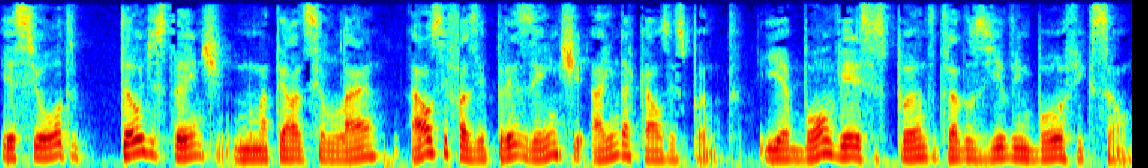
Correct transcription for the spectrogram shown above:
Esse outro tão distante numa tela de celular, ao se fazer presente, ainda causa espanto. E é bom ver esse espanto traduzido em boa ficção,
